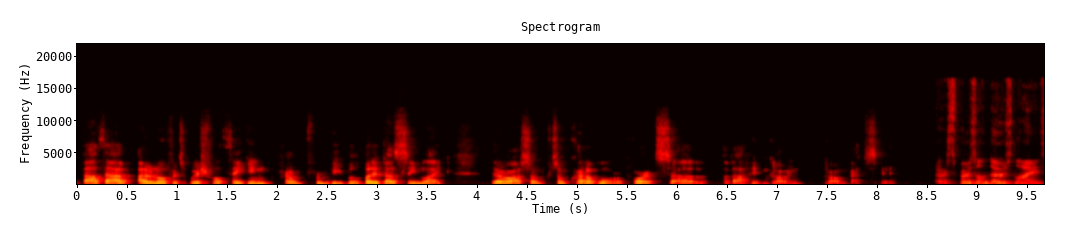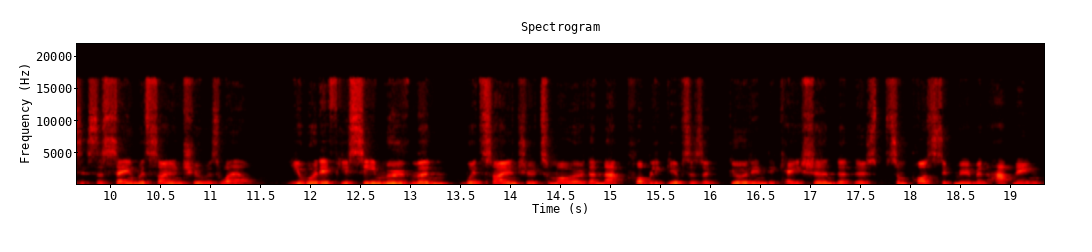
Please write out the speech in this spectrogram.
about that. I don't know if it's wishful thinking from from people, but it does seem like there are some some credible reports of, about him going going back to Spain. I suppose on those lines, it's the same with Soyuncu as well you would if you see movement with Soyuncu tomorrow, then that probably gives us a good indication that there's some positive movement happening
